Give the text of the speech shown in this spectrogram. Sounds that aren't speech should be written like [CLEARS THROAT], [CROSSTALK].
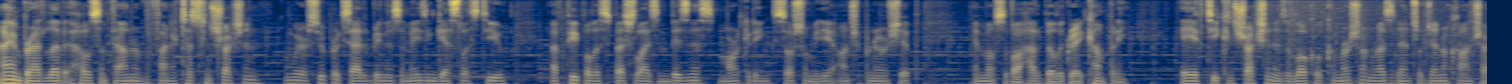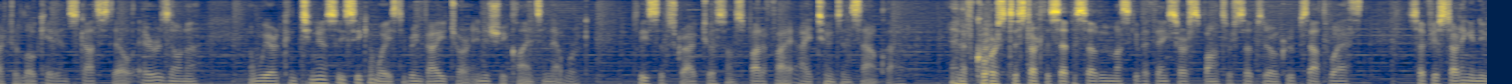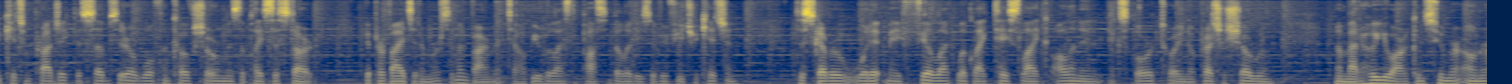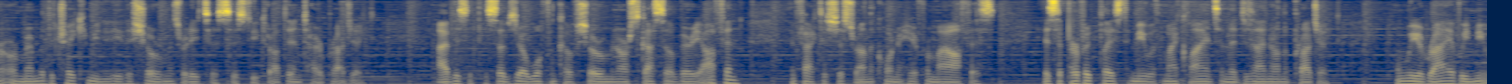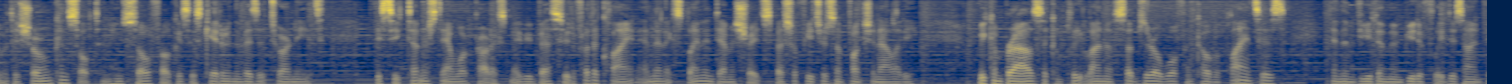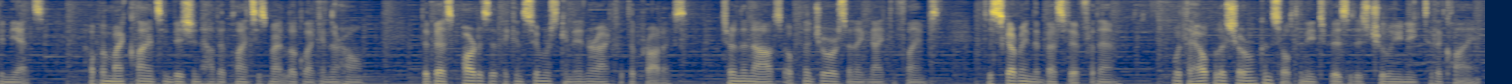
I am Brad Levitt, host and founder of A Finer Touch Construction, and we are super excited to bring this amazing guest list to you of people that specialize in business, marketing, social media, entrepreneurship, and most of all, how to build a great company. AFT Construction is a local commercial and residential general contractor located in Scottsdale, Arizona, and we are continuously seeking ways to bring value to our industry clients and network. Please subscribe to us on Spotify, iTunes, and SoundCloud. And of course, to start this episode, we must give a thanks to our sponsor, Sub Zero Group Southwest. So if you're starting a new kitchen project, the Sub Zero Wolf Cove showroom is the place to start. It provides an immersive environment to help you realize the possibilities of your future kitchen. Discover what it may feel like, look like, taste like, all in an exploratory, no pressure showroom. No matter who you are, consumer, owner, or member of the trade community, the showroom is ready to assist you throughout the entire project. I visit the Sub Zero Wolf Cove showroom in Scottsdale very often. In fact, it's just around the corner here from my office. It's the perfect place to meet with my clients and the designer on the project. When we arrive, we meet with a showroom consultant whose sole focus is catering the visit to our needs. They seek to understand what products may be best suited for the client and then explain and demonstrate special features and functionality. We can browse the complete line of Sub Zero Wolf and Cove appliances and then view them in beautifully designed vignettes, helping my clients envision how the appliances might look like in their home. The best part is that the consumers can interact with the products, turn the knobs, open the drawers, and ignite the flames, discovering the best fit for them. With the help of the showroom consultant, each visit is truly unique to the client.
